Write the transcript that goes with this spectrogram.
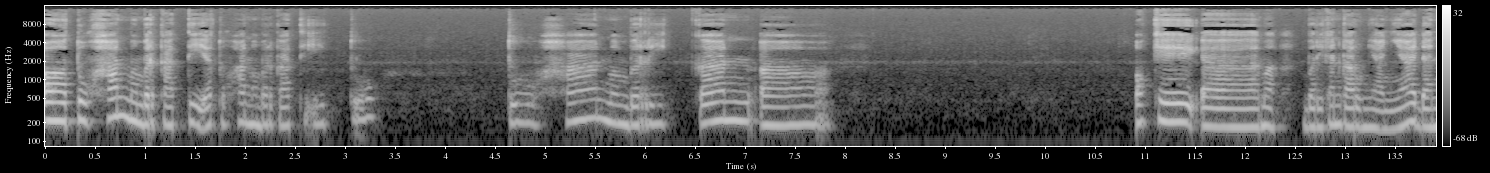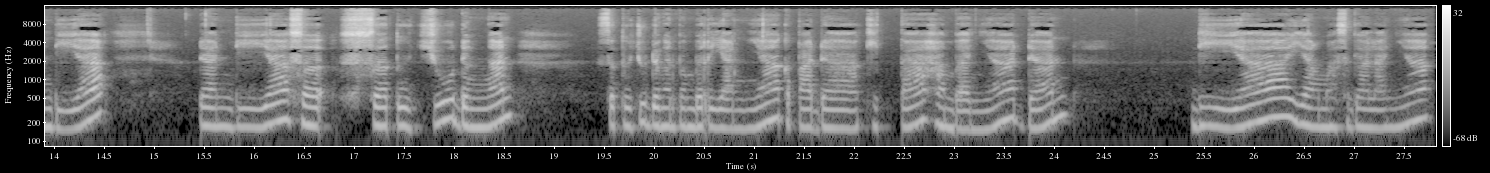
uh, Tuhan memberkati ya, Tuhan memberkati itu Tuhan memberikan uh, oke okay, uh, eh, memberikan karunia-Nya dan dia dan dia se setuju dengan setuju dengan pemberiannya kepada kita hambanya dan dia yang maha segalanya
